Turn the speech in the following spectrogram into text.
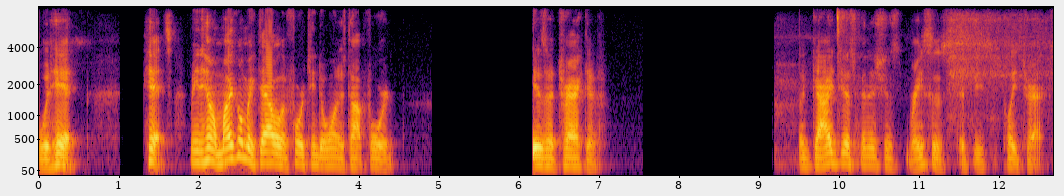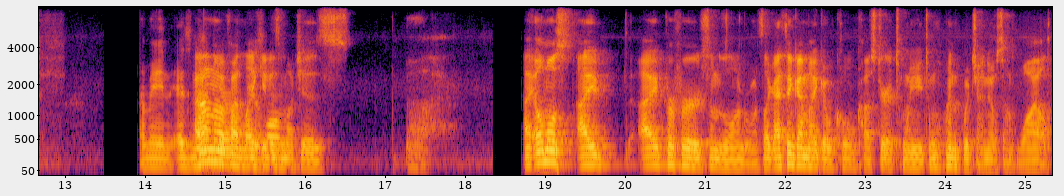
would hit, hits. I mean, hell, Michael McDowell at 14 to 1 is top Ford is attractive. The guy just finishes races at these plate tracks. I mean, it's I don't know if I like it as much as. uh, I almost I I prefer some of the longer ones. Like I think I might go Cole Custer at twenty eight to one, which I know sounds wild,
